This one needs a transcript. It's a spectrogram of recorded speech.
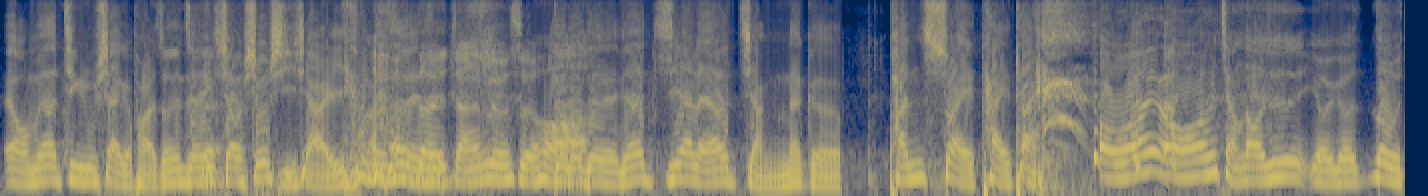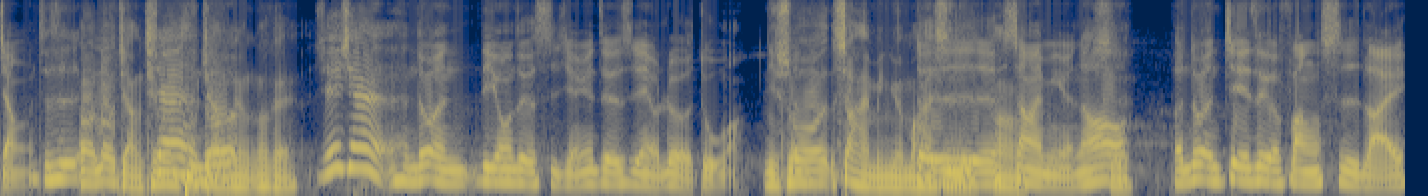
哎，我们要进入下一个 part，中间这边小休息一下而已。对，讲乐色话。对对对，然后接下来要讲那个潘帅太太。哦，我还我还没讲到，就是有一个漏讲，就是哦漏讲，前面不讲。OK。其实现在很多人利用这个事件，因为这个事件有热度嘛。你说上海名媛吗？对对对，上海名媛。然后很多人借这个方式来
